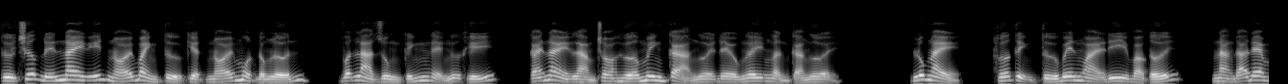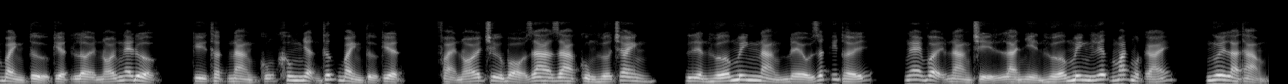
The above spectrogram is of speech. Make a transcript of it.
Từ trước đến nay ít nói bành tử kiệt nói một đồng lớn, vẫn là dùng kính để ngữ khí, cái này làm cho hứa minh cả người đều ngây ngẩn cả người. Lúc này, hứa tịnh từ bên ngoài đi vào tới, nàng đã đem bành tử kiệt lời nói nghe được, kỳ thật nàng cũng không nhận thức bành tử kiệt, phải nói trừ bỏ ra ra cùng hứa tranh, liền hứa minh nàng đều rất ít thấy, nghe vậy nàng chỉ là nhìn hứa minh liếc mắt một cái, ngươi là thảm,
